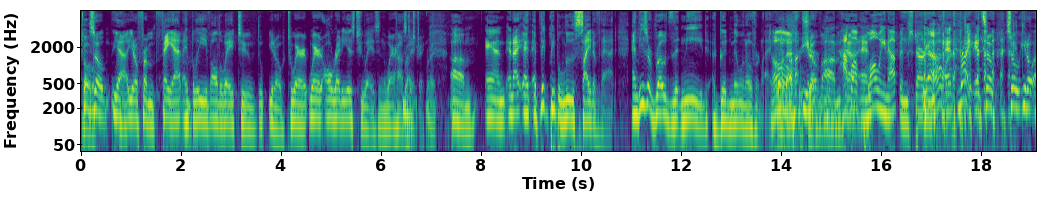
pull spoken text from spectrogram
total. So yeah, you know, from Fayette, I believe, all the way to the you know to where where it already is two ways in the warehouse Right, district. right. Um, and and I I I think people lose sight of that. And these are roads that need a good mill and overlay. Oh, Well, that's for you sure. know, um, How uh, about and- blowing up and starting yeah, over? and, right. And so, so you know,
